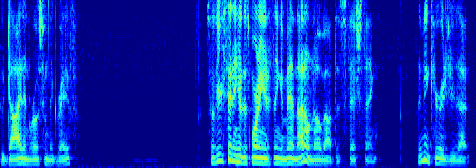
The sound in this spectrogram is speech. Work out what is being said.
who died and rose from the grave. So if you're sitting here this morning and you're thinking, man, I don't know about this fish thing, let me encourage you that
